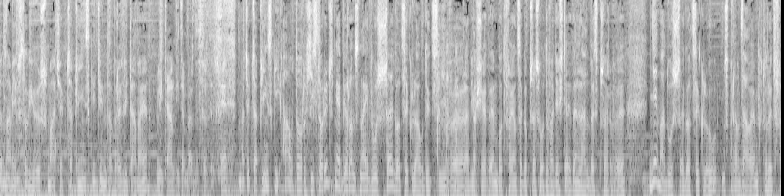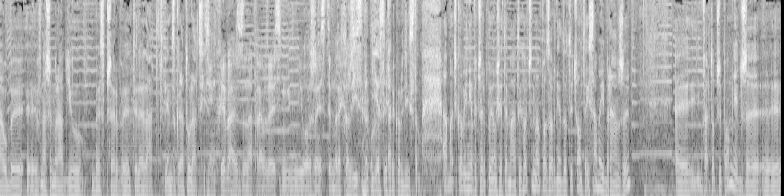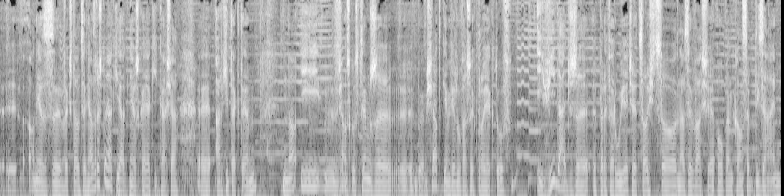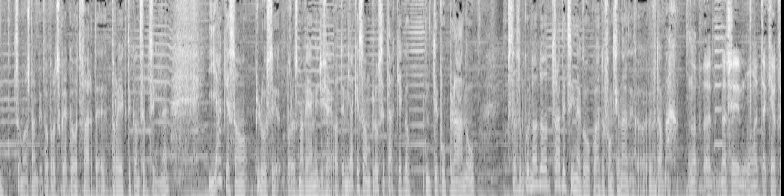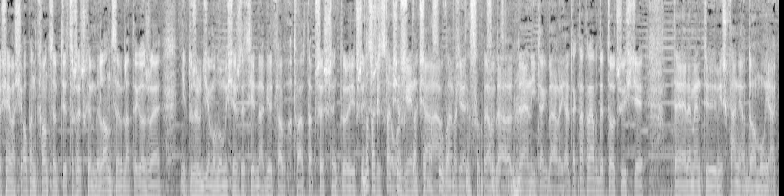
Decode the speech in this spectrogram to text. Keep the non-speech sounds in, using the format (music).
Przed nami w studiu już Maciek Czapliński. Dzień dobry, witamy. Witam, witam bardzo serdecznie. Maciek Czapliński, autor historycznie biorąc najdłuższego cyklu audycji w (laughs) Radiu 7, bo trwającego przeszło 21 lat bez przerwy. Nie ma dłuższego cyklu, sprawdzałem, który trwałby y, w naszym radiu bez przerwy tyle lat, więc gratulacje. Dziękuję bardzo, naprawdę jest mi miło, że jestem rekordzistą. (laughs) Jesteś rekordzistą. A Maćkowi nie wyczerpują się tematy, choć no pozornie dotyczą tej samej branży. E, warto przypomnieć, że e, on jest z wykształcenia, zresztą jak i Agnieszka, jak i Kasia, e, architektem. No i w związku z tym, że byłem świadkiem wielu waszych projektów i widać, że preferujecie coś, co nazywa się Open Concept Design, co można by po polsku jako otwarte projekty koncepcyjne. Jakie są plusy, porozmawiajmy dzisiaj o tym, jakie są plusy takiego typu planu, w stosunku no, do tradycyjnego układu funkcjonalnego w domach. No, e, znaczy, takie określenie właśnie open concept jest troszeczkę mylące, dlatego że niektórzy ludzie mogą myśleć, że to jest jedna wielka, otwarta przestrzeń, której wszystko, no tak, wszystko tak się, łazienka, tak się nasuwa, tam tak się, są, prawda, mhm. den i tak dalej. Ale tak naprawdę to oczywiście te elementy mieszkania, domu, jak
